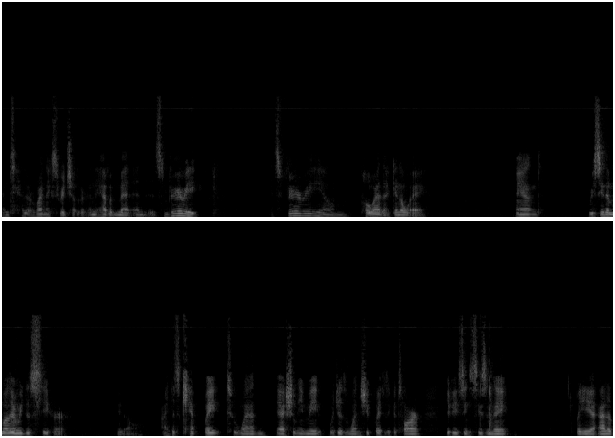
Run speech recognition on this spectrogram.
and Ted are right next to each other and they haven't met and it's very it's very um, poetic in a way. And we see the mother and we just see her. You know, I just can't wait to when they actually meet, which is when she plays the guitar. If you've seen season eight, but yeah, out of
